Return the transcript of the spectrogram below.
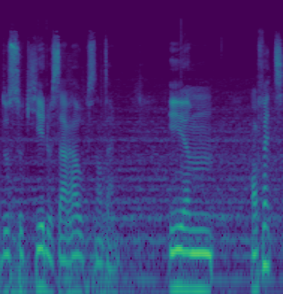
de ce qui est le Sahara occidental. Et en fait,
